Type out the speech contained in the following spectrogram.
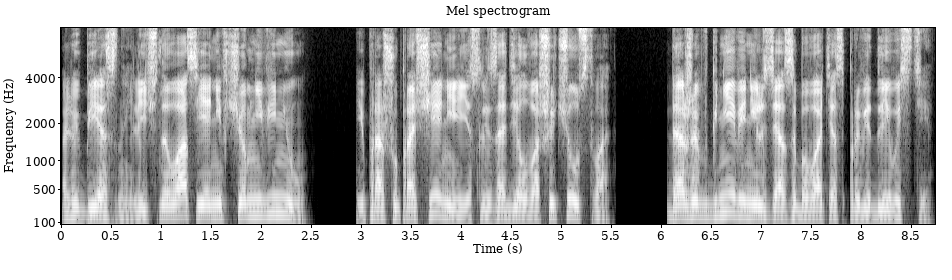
«Любезный, лично вас я ни в чем не виню, и прошу прощения, если задел ваши чувства. Даже в гневе нельзя забывать о справедливости.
